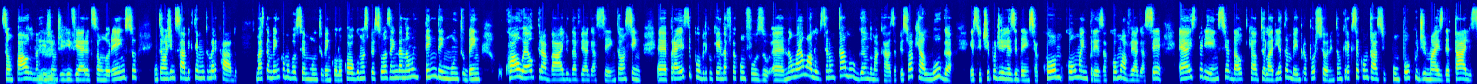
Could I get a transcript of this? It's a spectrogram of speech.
São Paulo, na uhum. região de Riviera de São Lourenço. Então, a gente sabe que tem muito mercado. Mas também, como você muito bem colocou, algumas pessoas ainda não entendem muito bem qual é o trabalho da VHC. Então, assim, é, eh, para esse público que ainda fica confuso, é, não é um alugo, você não está alugando uma casa. A pessoa que aluga esse tipo de residência com, com uma empresa como a VHC é a experiência da, que a hotelaria também proporciona. Então, queria que você contasse com um pouco de mais detalhes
